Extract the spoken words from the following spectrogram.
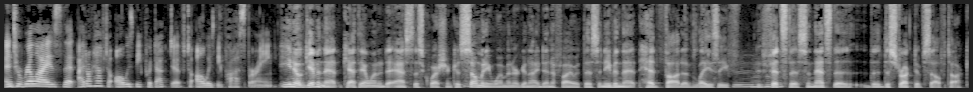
and to realize that I don't have to always be productive to always be prospering. You know, given that Kathi, I wanted to ask this question because so many women are going to identify with this and even that head thought of lazy mm-hmm. fits this and that's the the destructive self-talk.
